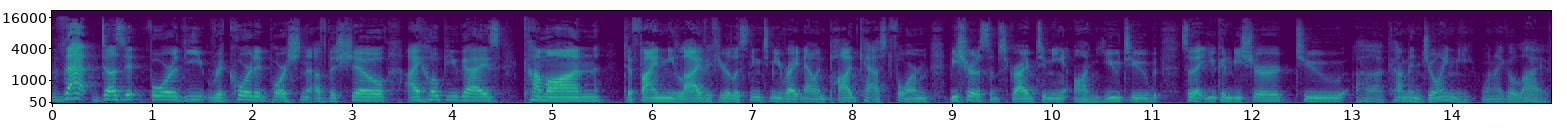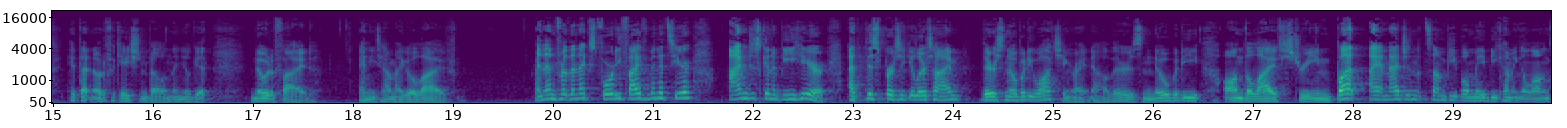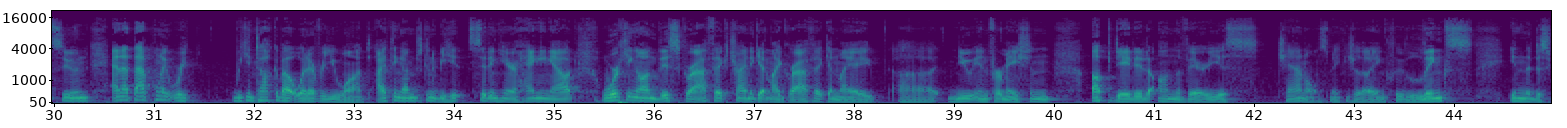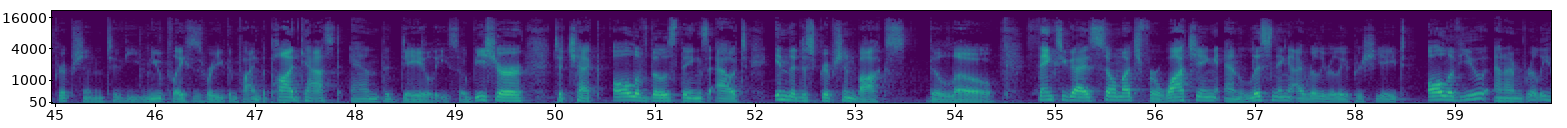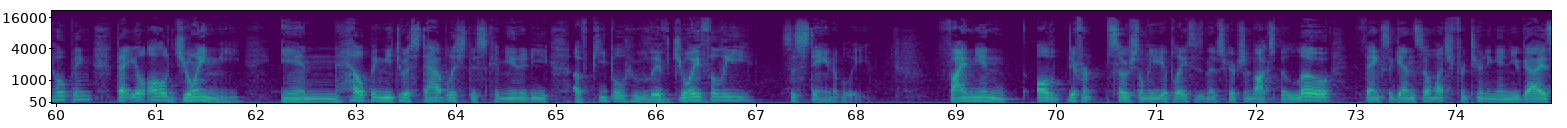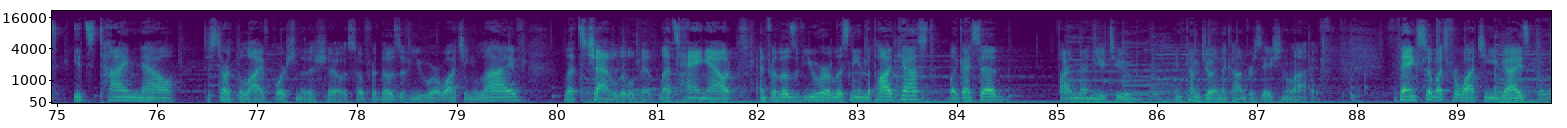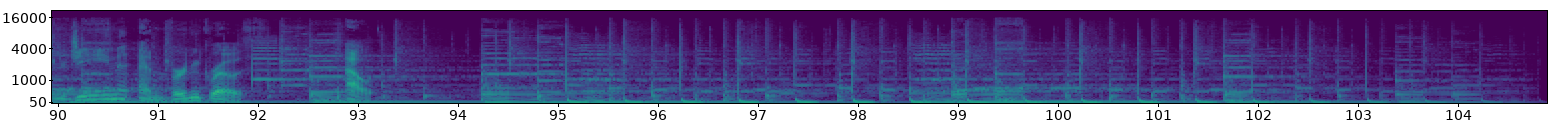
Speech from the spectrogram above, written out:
that does it for the recorded portion of the show. I hope you guys come on to find me live. If you're listening to me right now in podcast form, be sure to subscribe to me on YouTube so that you can be sure to uh, come and join me when I go live. Hit that notification bell, and then you'll get notified anytime I go live. And then for the next 45 minutes here, I'm just going to be here. At this particular time, there's nobody watching right now. There is nobody on the live stream, but I imagine that some people may be coming along soon. And at that point, we we can talk about whatever you want. I think I'm just going to be sitting here, hanging out, working on this graphic, trying to get my graphic and my uh, new information updated on the various channels, making sure that I include links in the description to the new places where you can find the podcast and the daily. So be sure to check all of those things out in the description box below. Thanks, you guys, so much for watching and listening. I really, really appreciate all of you, and I'm really hoping that you'll all join me in helping me to establish this community of people who live joyfully, sustainably. Find me in all the different social media places in the description box below. Thanks again so much for tuning in, you guys. It's time now to start the live portion of the show. So, for those of you who are watching live, let's chat a little bit. Let's hang out. And for those of you who are listening in the podcast, like I said, find me on YouTube and come join the conversation live. Thanks so much for watching, you guys. Eugene and Verdant Growth out.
